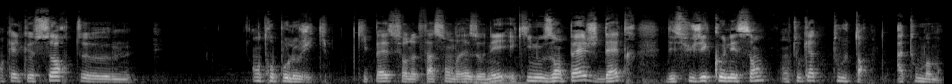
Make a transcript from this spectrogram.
en quelque sorte, euh, anthropologiques, qui pèsent sur notre façon de raisonner et qui nous empêchent d'être des sujets connaissants, en tout cas tout le temps, à tout moment.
